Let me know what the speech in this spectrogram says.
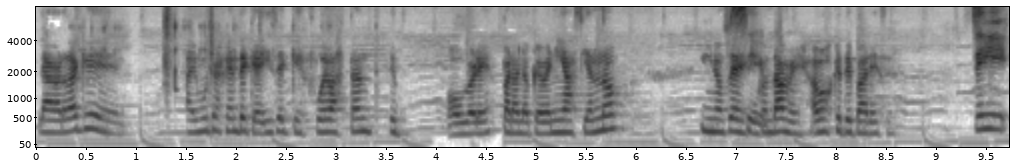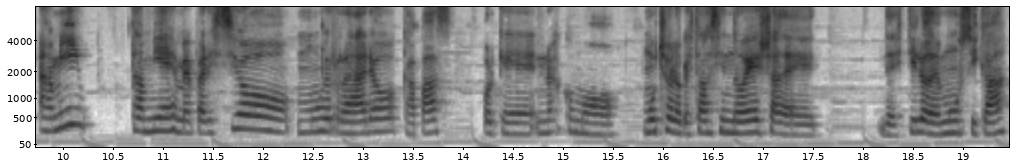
la verdad que hay mucha gente que dice que fue bastante pobre para lo que venía haciendo. Y no sé, Sí. contame, ¿a vos qué te parece? Sí, a mí también me pareció muy raro, capaz, porque no es como mucho lo que estaba haciendo ella de, de estilo de música.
